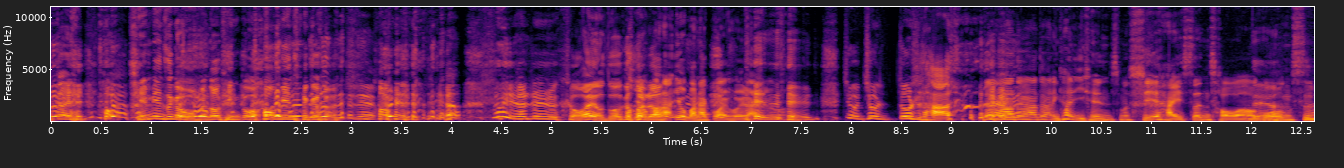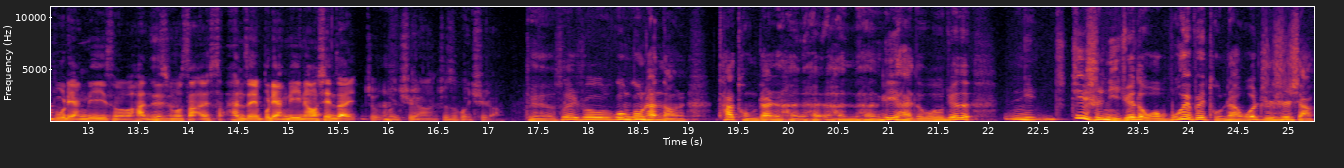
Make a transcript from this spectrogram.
对，前面这个我们都听过，后面这个，对对对，后面这个，所以说这是手腕有多高，然后他又把他拐回来，了对对，就就都是他。对啊，对啊，对啊，你看以前什么血海深仇啊，国共势不两立，什么汉什么汉汉贼不两立，然后现在就回去了，就是回去了。对，所以说共共产党他统战是很很很很厉害的。我觉得你即使你觉得我不会被统战，我只是想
